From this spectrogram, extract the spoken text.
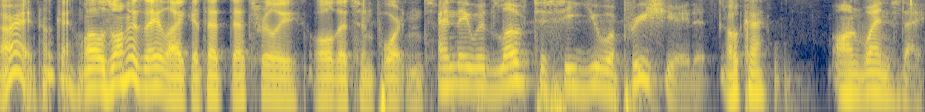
All right. Okay. Well, as long as they like it, that that's really all that's important. and they would love to see you appreciate it Okay. on Wednesday.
